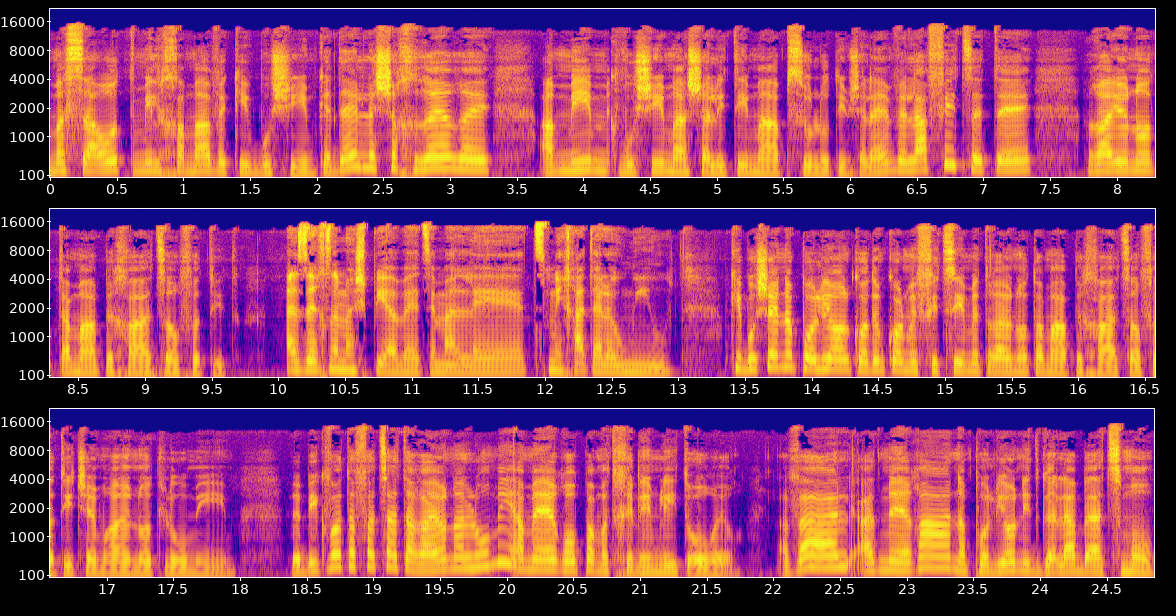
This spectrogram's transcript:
למסעות מלחמה וכיבושים כדי לשחרר uh, עמים כבושים מהשליטים האבסולוטיים שלהם ולהפיץ את uh, רעיונות המהפכה הצרפתית. אז איך זה משפיע בעצם על uh, צמיחת הלאומיות? כיבושי נפוליאון קודם כל מפיצים את רעיונות המהפכה הצרפתית שהם רעיונות לאומיים, ובעקבות הפצת הרעיון הלאומי, עמי אירופה מתחילים להתעורר. אבל עד מהרה נפוליאון התגלה בעצמו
